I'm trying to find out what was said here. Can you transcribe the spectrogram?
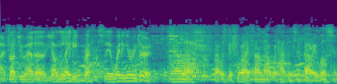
I thought you had a young lady breathlessly awaiting your return. Well, uh, that was before I found out what happened to Barry Wilson.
